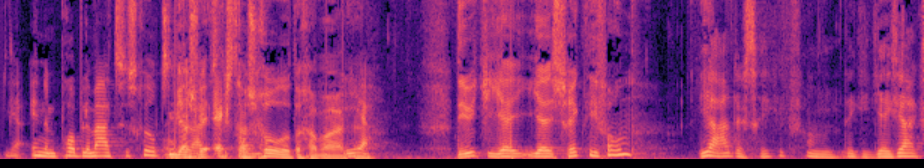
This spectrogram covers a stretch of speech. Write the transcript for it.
ja, in een problematische schuld Om juist weer extra schulden te gaan maken. Ja. Diewertje, jij, jij schrikt hiervan? Ja, daar schrik ik van. Denk ik, ja, ik,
